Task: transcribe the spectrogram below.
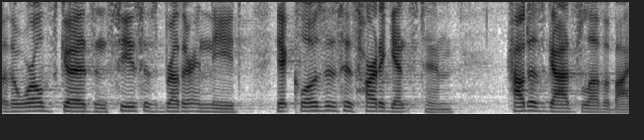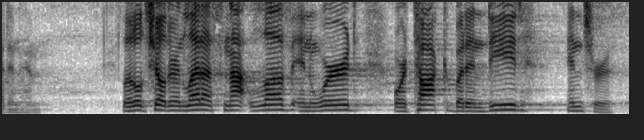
the world's goods and sees his brother in need, yet closes his heart against him, how does God's love abide in him? Little children, let us not love in word or talk, but in deed, in truth.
